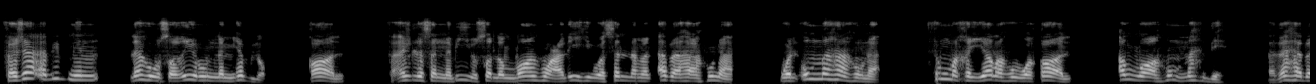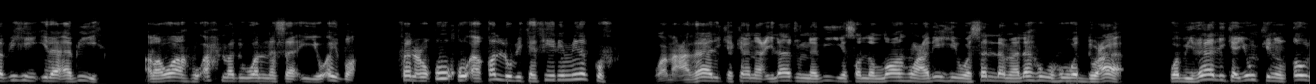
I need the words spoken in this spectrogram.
فجاء بابن له صغير لم يبلغ قال فأجلس النبي صلى الله عليه وسلم الأب ها هنا والأم ها هنا ثم خيره وقال اللهم اهده فذهب به إلى أبيه رواه أحمد والنسائي أيضا فالعقوق أقل بكثير من الكفر ومع ذلك كان علاج النبي صلى الله عليه وسلم له هو الدعاء. وبذلك يمكن القول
